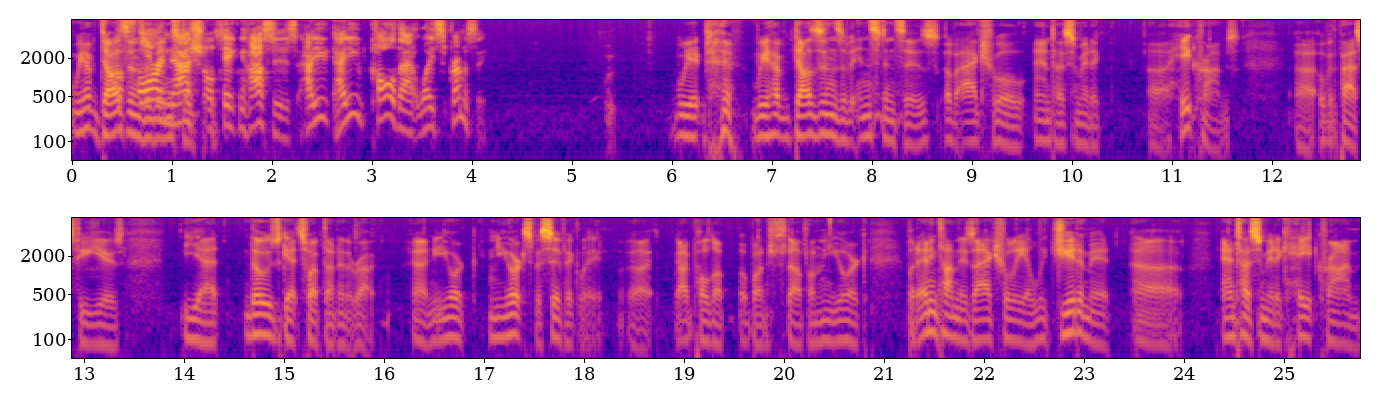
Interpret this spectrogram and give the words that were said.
We have a dozens of foreign instances. national taking hostages? How do you how do you call that white supremacy? we we have dozens of instances of actual anti-Semitic uh, hate crimes uh, over the past few years, yet those get swept under the rug. Uh, New York, New York specifically, uh, I pulled up a bunch of stuff on New York, but anytime there's actually a legitimate uh, anti-Semitic hate crime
